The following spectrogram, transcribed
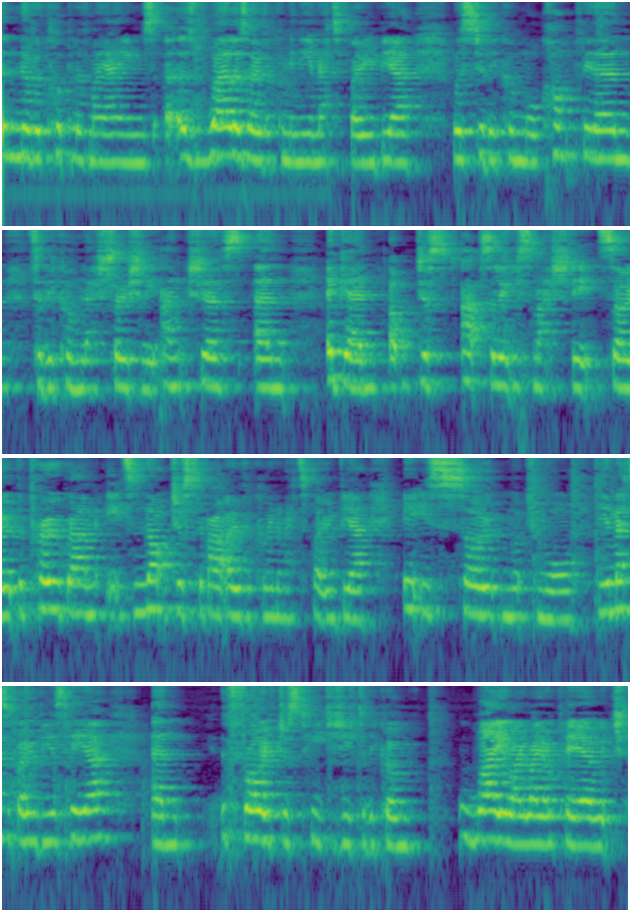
another couple of my aims as well as overcoming the emetophobia was to become more confident, to become less socially anxious. And again, I just absolutely smashed it. So the programme, it's not just about overcoming emetophobia, it is so much more. The emetophobia is here and Thrive just teaches you to become way, way, way up here, which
